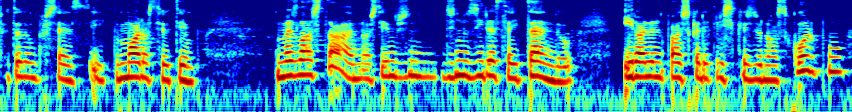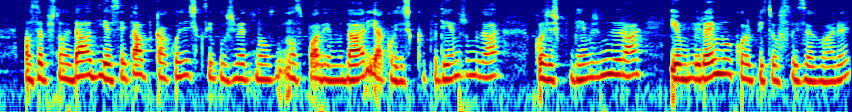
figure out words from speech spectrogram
Foi todo um processo e demora o seu tempo. Mas lá está, nós temos de nos ir aceitando, ir olhando para as características do nosso corpo, nossa personalidade e aceitar, porque há coisas que simplesmente não, não se podem mudar e há coisas que podemos mudar, coisas que podemos melhorar. Eu melhorei o meu corpo e estou feliz agora.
